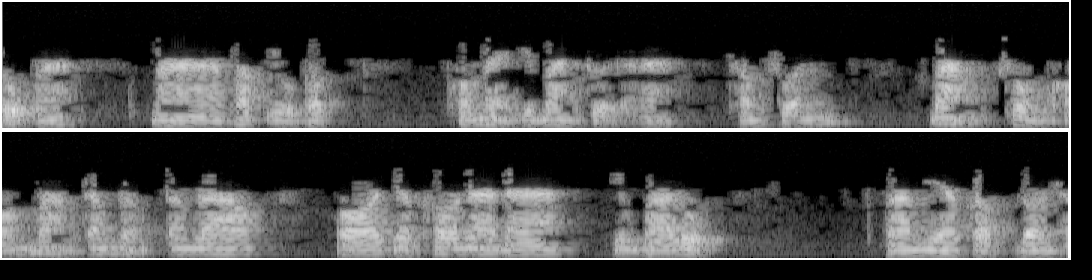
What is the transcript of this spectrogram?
ลูกนะมาพักอยู่กับพ่อแม่ที่บ้านเกิดนะทำสวนบ้างส่งของบ้างตามเรื่องตามราว พอจะเข้าหน้านาจึงพาลูกพาเมียกลับดอนส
